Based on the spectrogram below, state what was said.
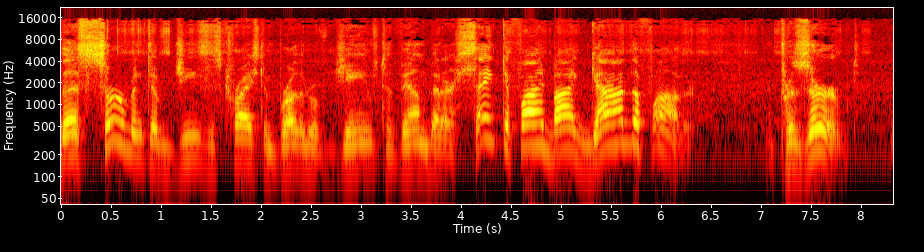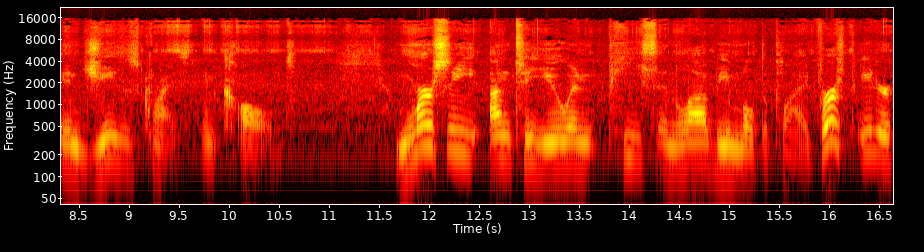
the servant of Jesus Christ and brother of James, to them that are sanctified by God the Father, and preserved in Jesus Christ, and called. Mercy unto you, and peace and love be multiplied. First Peter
